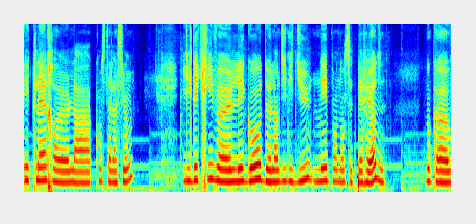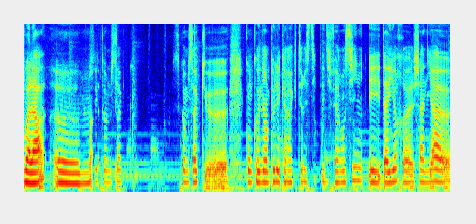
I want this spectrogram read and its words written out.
éclaire euh, la constellation. Ils décrivent euh, l'ego de l'individu né pendant cette période. Donc euh, voilà. euh, C'est comme ça que c'est comme ça que qu'on connaît un peu les caractéristiques des différents signes. Et d'ailleurs, Shania euh,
